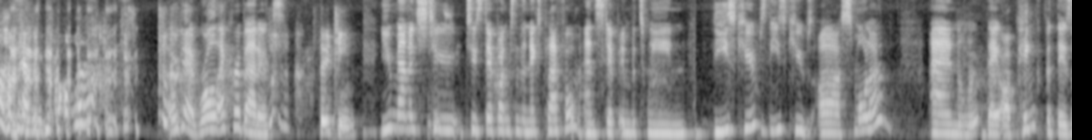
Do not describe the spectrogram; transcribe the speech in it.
I'm having trouble. Okay, roll acrobatics. 13. You manage to to step onto the next platform and step in between these cubes. These cubes are smaller and mm-hmm. they are pink, but there's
